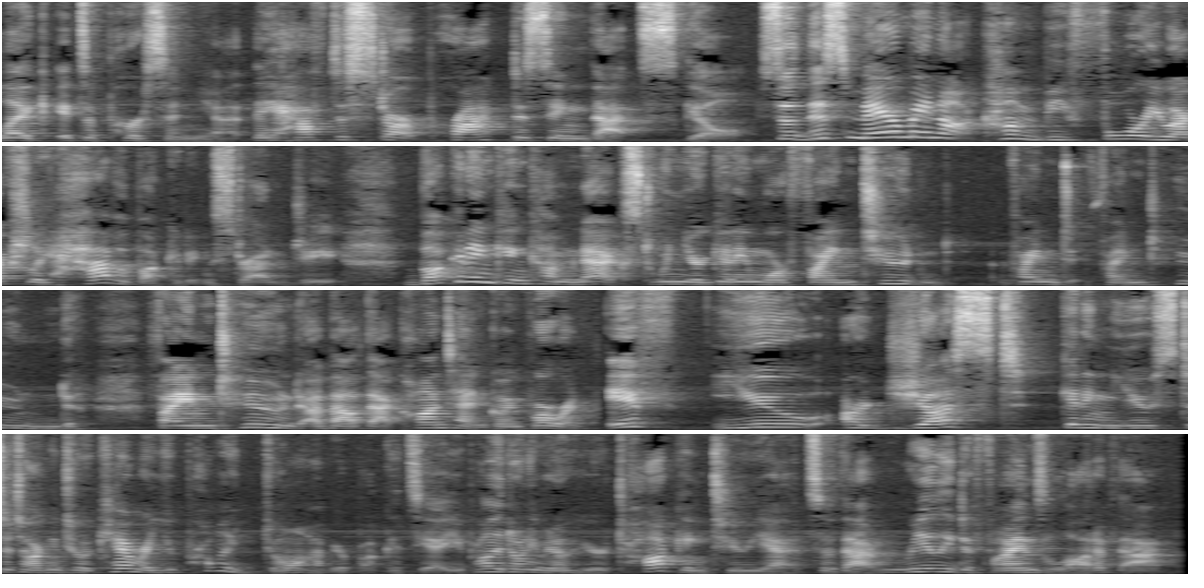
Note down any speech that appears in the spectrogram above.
like it's a person yet. They have to start practicing that skill. So this may or may not come before you actually have a bucketing strategy. Bucketing can come next when you're getting more fine-tuned fine fine tuned fine tuned about that content going forward. If you are just getting used to talking to a camera, you probably don't have your buckets yet. You probably don't even know who you're talking to yet. So that really defines a lot of that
